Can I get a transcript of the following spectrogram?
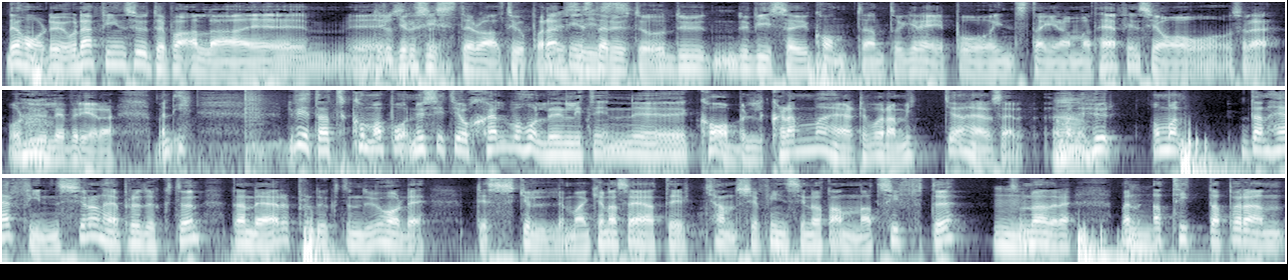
Det har du. Och den finns ute på alla eh, eh, grossister och alltihopa. Den Precis. finns där ute. Och du, du visar ju content och grejer på Instagram. Att här finns jag och, och sådär. Och du levererar. Men det, du vet att komma på. Nu sitter jag själv och håller en liten eh, kabelklämma här till våra mickar här. Så här. Men hur, om man, den här finns ju den här produkten. Den där produkten du har det. Det skulle man kunna säga att det kanske finns i något annat syfte. Som du hade det. Men att titta på den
